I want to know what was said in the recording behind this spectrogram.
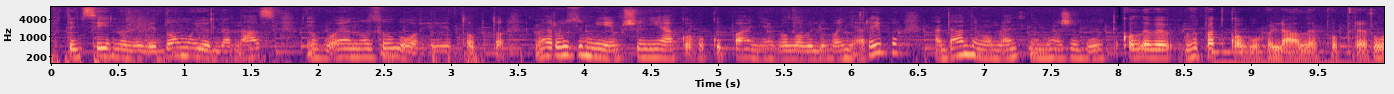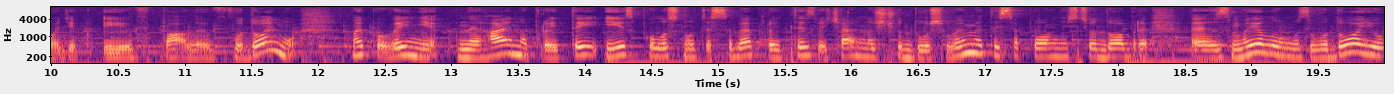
потенційно невідомою для нас новою нозологією. Тобто ми розуміємо, що ніякого купання виловлювання риби на даний момент не може бути. Коли ви випадково гуляли по природі і впали в водойму, ми повинні негайно пройти і сполоснути себе, пройти, звичайно, що душ, вимитися повністю добре е, з милом, з водою,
